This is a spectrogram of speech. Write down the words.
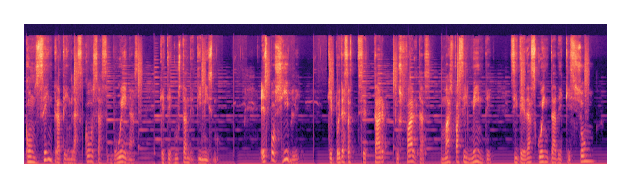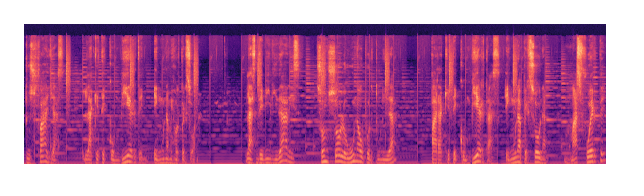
Concéntrate en las cosas buenas que te gustan de ti mismo. Es posible que puedas aceptar tus faltas más fácilmente si te das cuenta de que son tus fallas las que te convierten en una mejor persona. Las debilidades son solo una oportunidad para que te conviertas en una persona más fuerte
